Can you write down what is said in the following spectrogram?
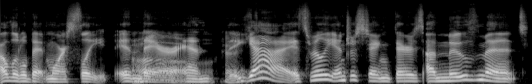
a little bit more sleep in oh, there. And okay. yeah, it's really interesting. There's a movement.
